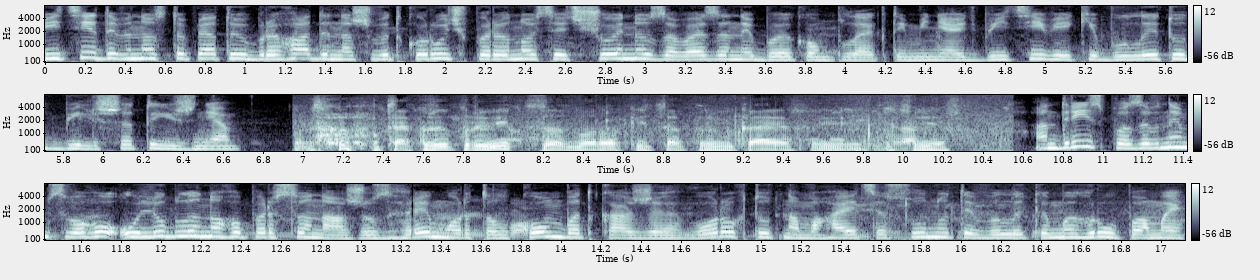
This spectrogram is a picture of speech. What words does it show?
Бійці 95-ї бригади на швидкоруч переносять щойно завезений боєкомплект і міняють бійців, які були тут більше тижня. Так вже привик, за два роки так привикаєш і працюєш. Андрій з позивним свого улюбленого персонажу з гри Mortal Kombat каже, ворог тут намагається сунути великими групами,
